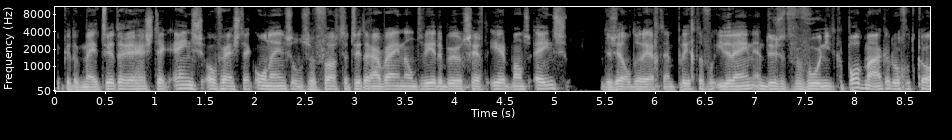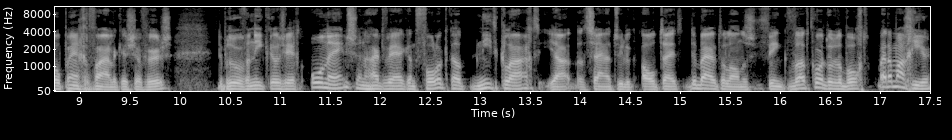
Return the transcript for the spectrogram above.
U kunt ook mee twitteren, hashtag eens of hashtag oneens. Onze vaste twitteraar Wijnand Weerdenburg zegt Eerdmans eens. Dezelfde rechten en plichten voor iedereen en dus het vervoer niet kapot maken door goedkope en gevaarlijke chauffeurs. De broer van Nico zegt oneens, een hardwerkend volk dat niet klaagt. Ja, dat zijn natuurlijk altijd de buitenlanders. Vink wat kort door de bocht, maar dat mag hier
